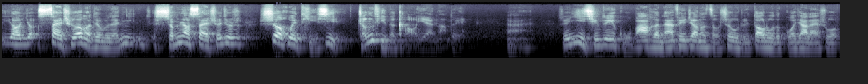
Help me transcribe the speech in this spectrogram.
要要赛车嘛，对不对？你什么叫赛车？就是社会体系整体的考验呐，对，哎，所以疫情对于古巴和南非这样的走社会主义道路的国家来说，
